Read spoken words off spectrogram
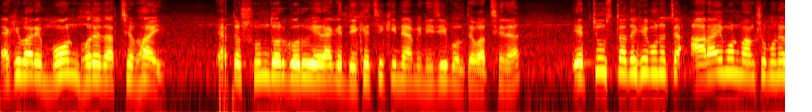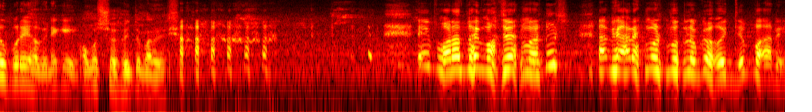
একেবারে মন ভরে যাচ্ছে ভাই। এত সুন্দর গরু এর আগে দেখেছি কিনা আমি নিজেই বলতে পারছি না। এর চুজটা দেখে মনে হচ্ছে আড়াই মন মাংস মনে হয় উপরেই হবে নাকি? অবশ্যই হইতে পারে। এই ভরত ভাই মজার মানুষ। আমি আর এমন বললাম হইতে পারে।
